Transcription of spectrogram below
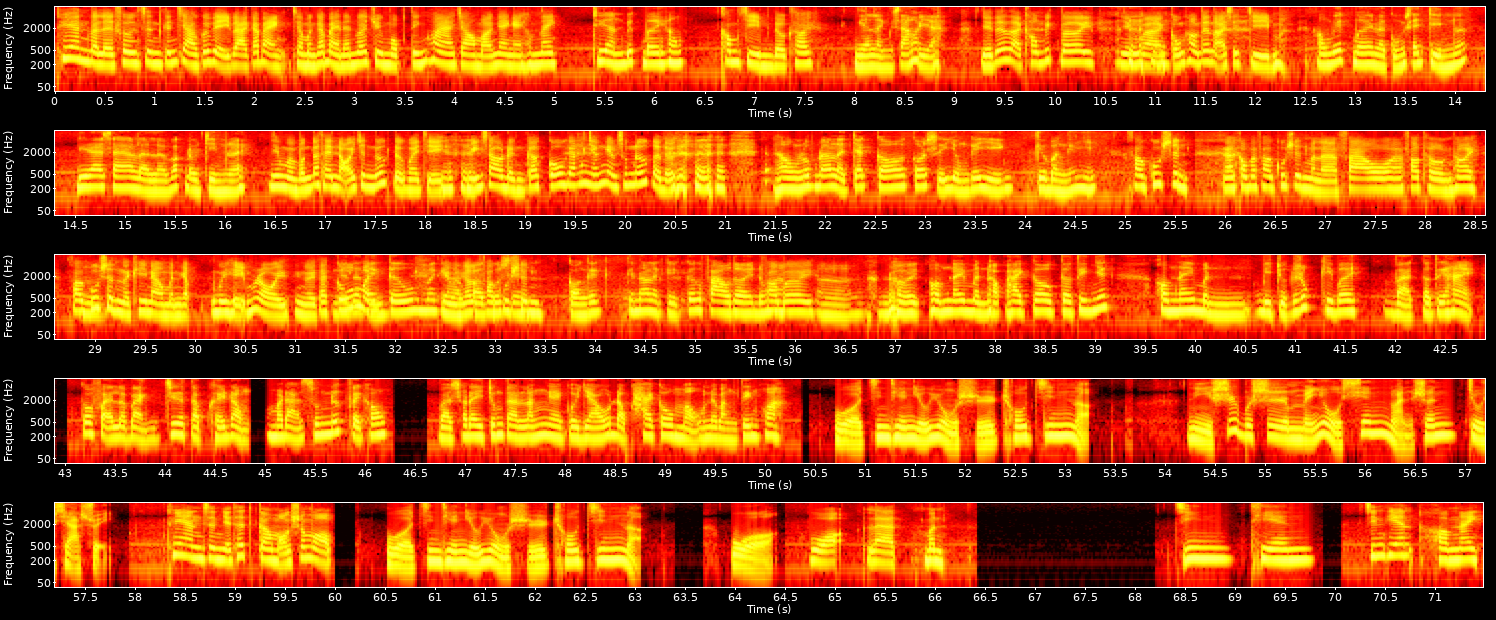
Thúy Anh và Lệ Phương xin kính chào quý vị và các bạn. Chào mừng các bạn đến với chuyên mục Tiếng Hoa cho mỗi ngày ngày hôm nay. Thúy Anh biết bơi không? Không chìm được thôi. Nghĩa là sao vậy? Vậy tức là không biết bơi, nhưng mà cũng không tới nỗi sẽ chìm. Không biết bơi là cũng sẽ chìm đó. Đi ra xa là là bắt đầu chìm rồi. Nhưng mà vẫn có thể nổi trên nước được mà chị. Miễn sao đừng có cố gắng nhấn em xuống nước là được. không, lúc đó là chắc có có sử dụng cái gì? Kêu bằng cái gì? phao cứu sinh à, không phải phao cứu sinh mà là phao phao thường thôi phao ừ. cứu sinh là khi nào mình gặp nguy hiểm rồi thì người ta cứu người ta mình cứu mới kêu mình gọi là phao cứu sinh. sinh còn cái cái đó là kiểu cái phao thôi đúng phao không bơi à, rồi hôm nay mình học hai câu câu thứ nhất hôm nay mình bị chuột rút khi bơi và câu thứ hai có phải là bạn chưa tập khởi động mà đã xuống nước phải không và sau đây chúng ta lắng nghe cô giáo đọc hai câu mẫu này bằng tiếng Hoa. 我今天游泳时抽筋了。 你是不是没有先暖身就下水？Thúy Anh xin giải thích câu mẫu số 1. 我今天游泳时抽筋了。我我 là mình. 今天今天 hôm nay.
